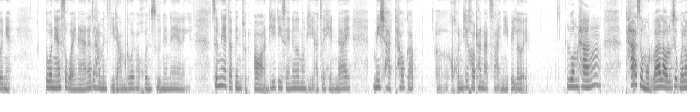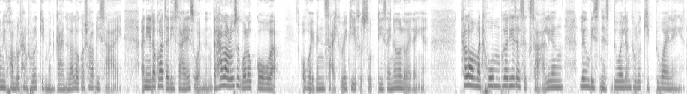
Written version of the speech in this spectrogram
อเนี่ย ตัวนี้สวยนะ น่าจะทำเป็นสีดำด้วยเพราะคนซื้อแน่ๆอะไรเงี้ยซึ่งเนี่ยจะเป็นจุดอ่อนที่ดีไซเนอร์บางทีอาจจะเห็นได้ไม่ชัดเท่ากับคนที่เขาถนัดสายนี้ไปเลย รวมทั้งถ้าสมมติว่าเรารู้สึกว่าเรามีความรู้ทางธุรกิจเหมือนกัน แล้วเราก็ชอบดีไซน์ อันนี้เราก็อาจจะดีไซน์ได้ส่วนหนึ่ง แต่ถ้าเรารู้สึกว่าเราโกแบบ โอ้โหเป็นสายครีเอทีฟสุดๆดีไซเนอร์เลยอะไรเงี้ยถ้าเรามาทุ่มเพื่อที่จะศึกษาเรื่องเรื่อง business ด้วยเรื่องธุรกิจด้วยอะไรเงี้ย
